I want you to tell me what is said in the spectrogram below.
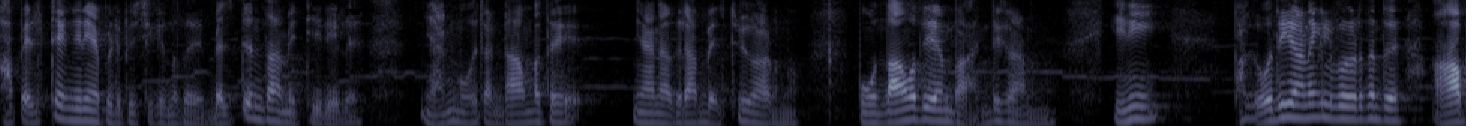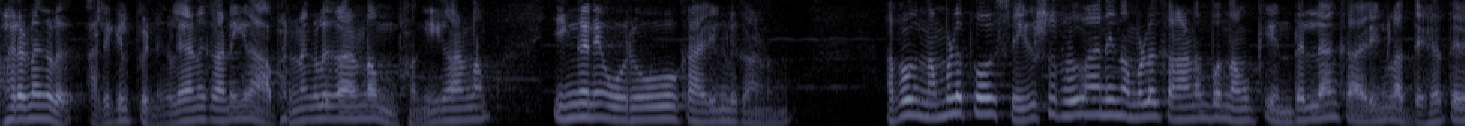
ആ ബെൽറ്റ് എങ്ങനെയാണ് പിടിപ്പിച്ചിരിക്കുന്നത് ബെൽറ്റ് എന്താ മെറ്റീരിയൽ ഞാൻ രണ്ടാമത്തെ ഞാൻ അതിൽ ആ ബെൽറ്റ് കാണുന്നു മൂന്നാമത് ഞാൻ പാന്റ് കാണുന്നു. ഇനി ഭഗവതിയാണെങ്കിൽ വേർന്നിട്ട് ആഭരണങ്ങൾ അല്ലെങ്കിൽ പെണ്ണുങ്ങളെയാണ് കാണിക്കുന്ന ആഭരണങ്ങൾ കാണണം ഭംഗി കാണണം ഇങ്ങനെ ഓരോ കാര്യങ്ങൾ കാണുന്നു. അപ്പോൾ നമ്മളിപ്പോൾ ശ്രീകൃഷ്ണ ഭഗവാനെ നമ്മൾ കാണുമ്പോൾ നമുക്ക് എന്തെല്ലാം കാര്യങ്ങൾ അദ്ദേഹത്തെ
